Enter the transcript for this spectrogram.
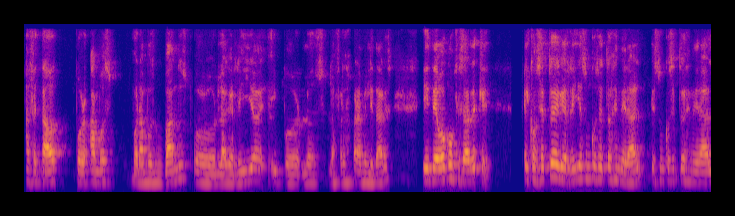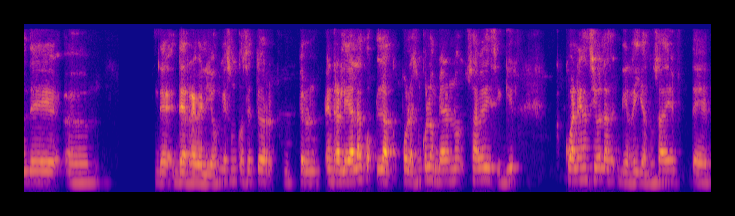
afectados por ambos, por ambos bandos, por la guerrilla y por los, las fuerzas paramilitares. Y debo confesar de que el concepto de guerrilla es un concepto general, es un concepto general de, eh, de, de rebelión, es un concepto, de- pero en realidad la, la población colombiana no sabe distinguir cuáles han sido las guerrillas, no sabe eh,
